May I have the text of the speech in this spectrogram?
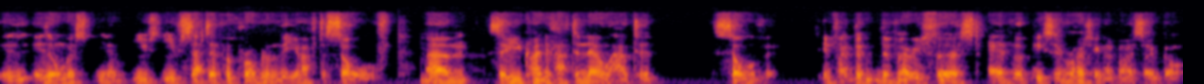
is, is almost you know you've you've set up a problem that you have to solve, um, so you kind of have to know how to solve it. In fact, the, the very first ever piece of writing advice I got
